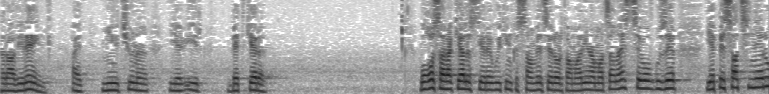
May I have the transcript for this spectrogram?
հravirենք այդ միությունը եւ իր բետքերը Բողոս Արաքյալս երևույթին 26-րդ համարին համացան այս ցևով գուզեր Եփեսացիներու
